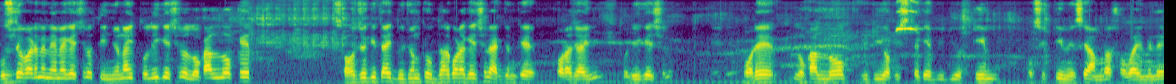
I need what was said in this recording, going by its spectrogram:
বুঝতে পারেন, নেমে গেছিল, তিনজনাই তলিয়ে গেছিল লোকাল লোকের সহযোগিতায় দুজনকে উদ্ধার করা গেছিল, একজনকে করা যায়নি, তলিয়ে গিয়েছিল পরে লোকাল লোক বিডিও অফিস থেকে বিডিও টিম ওসির টিম এসে আমরা সবাই মিলে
